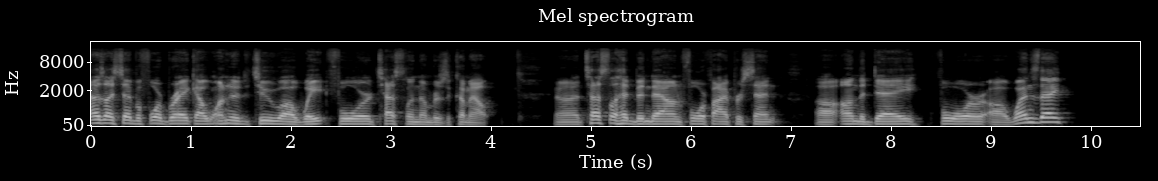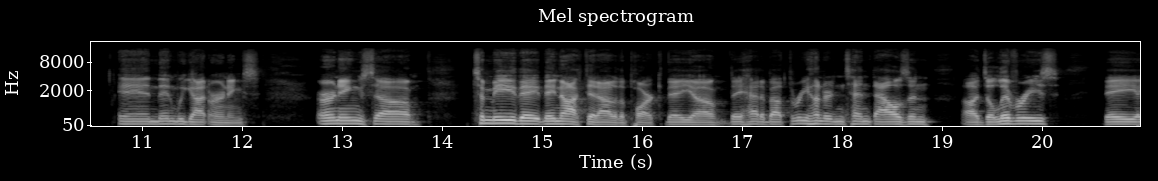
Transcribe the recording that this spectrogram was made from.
as I said before break, I wanted to uh, wait for Tesla numbers to come out. Uh, Tesla had been down four or five percent uh, on the day for uh, Wednesday, and then we got earnings. Earnings uh, to me, they they knocked it out of the park. They they had about three hundred and ten thousand deliveries. They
